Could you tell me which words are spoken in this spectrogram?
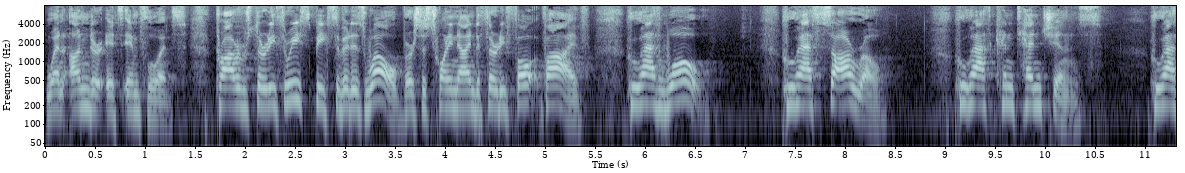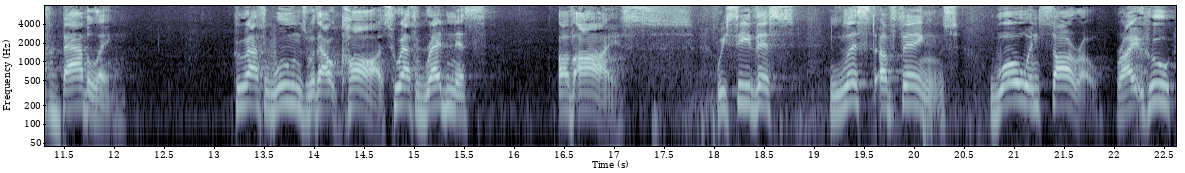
when under its influence. Proverbs 33 speaks of it as well, verses 29 to 35. Who hath woe? Who hath sorrow? Who hath contentions? Who hath babbling? Who hath wounds without cause? Who hath redness of eyes? We see this list of things woe and sorrow, right? Who,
